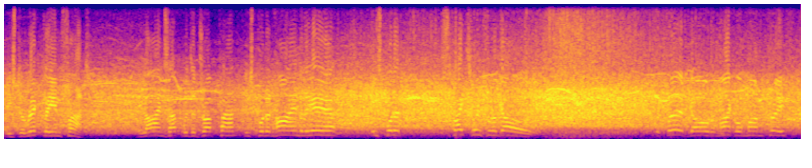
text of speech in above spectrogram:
He's directly in front. He lines up with the drop punt. He's put it high into the air. He's put it straight through for a goal. The third goal to Michael Moncrieff.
